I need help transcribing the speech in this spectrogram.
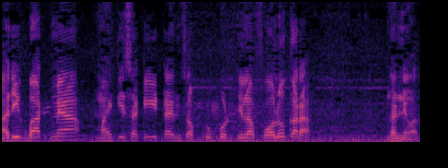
अधिक बातम्या माहितीसाठी टाइम्स ऑफ टू फोर्टीला फॉलो करा. धन्यवाद.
